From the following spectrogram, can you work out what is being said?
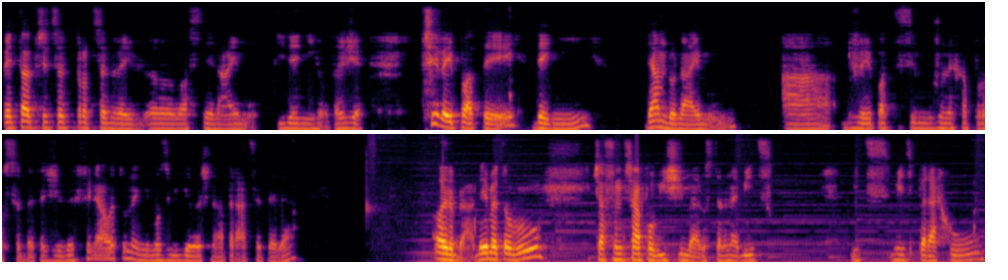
35% vej, eh, vlastně nájmu týdenního, takže tři vejplaty denní dám do nájmu a dvě výplaty si můžu nechat pro sebe, takže ve finále to není moc výdělečná práce teda. Ale dobrá, dejme tomu, časem třeba povýšíme, dostaneme víc, víc, víc prachů.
